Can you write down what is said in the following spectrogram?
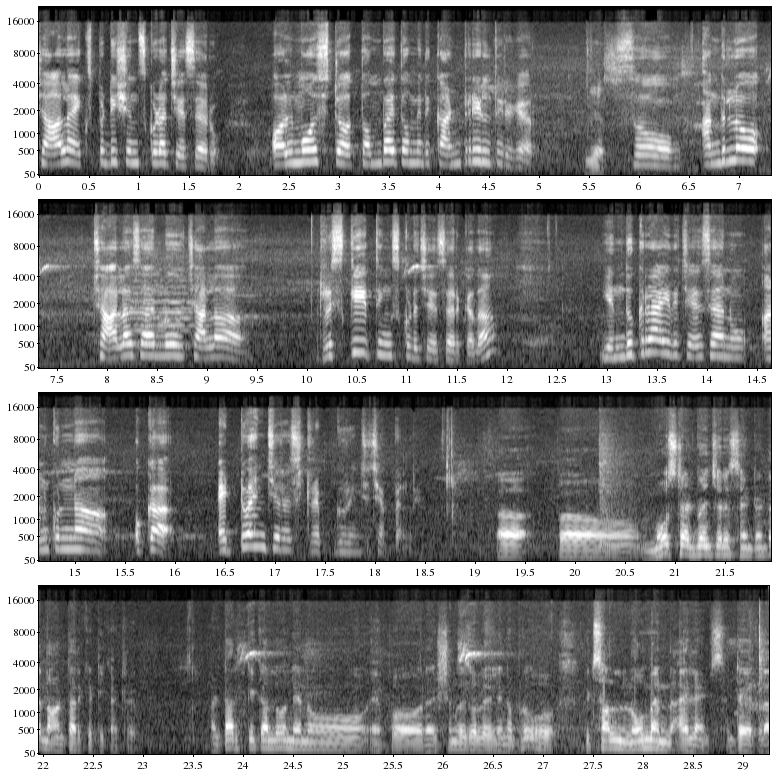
చాలా ఎక్స్పెడిషన్స్ కూడా చేశారు. ఆల్మోస్ట్ తొంభై తొమ్మిది కంట్రీలు తిరిగారు. సో అందులో చాలాసార్లు చాలా రిస్కీ థింగ్స్ కూడా చేశారు కదా. ఎందుకురా ఇది చేశాను అనుకున్న ఒక అడ్వెంచరస్ ట్రిప్ గురించి చెప్పండి. మోస్ట్ అడ్వెంచరస్ ఏంటంటే నా అంటార్కిటికా ట్రిప్ అంటార్కిటికాలో నేను ఎప్పుడు రష్యన్ వెజోలో వెళ్ళినప్పుడు it's all no man islands అంటే ఇక్కడ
